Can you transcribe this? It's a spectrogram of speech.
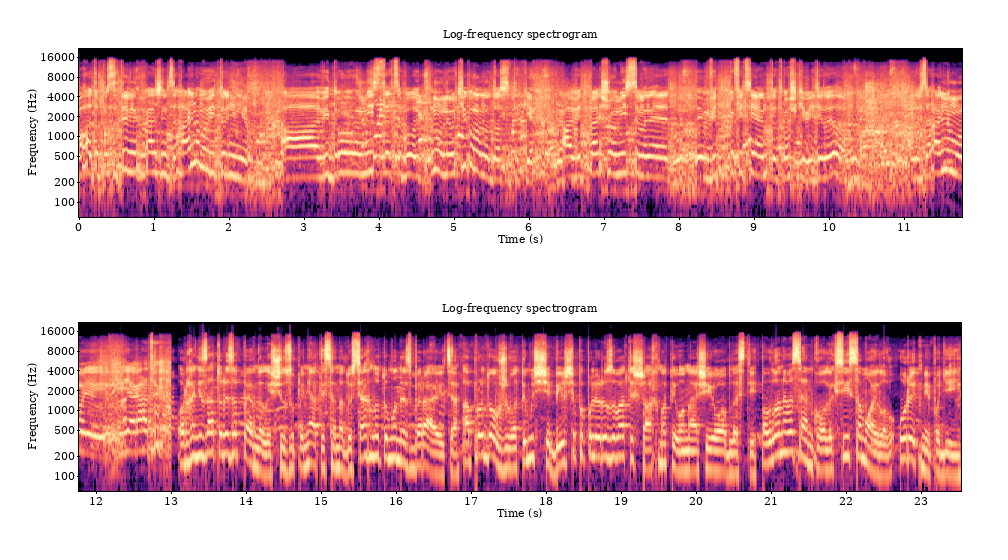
Багато позитивних вражень в загальному від турніру. А від другого місця це було ну неочікувано досить таки. А від першого місця мене від коефіцієнту трошки відділили. Але в загальному я рада. Організатори запевнили, що зупинятися на досягнутому не збираються, а продовжуватимуть ще більше популяризувати шахмати у нашій області. Павло Невесенко, Олексій Самойлов у ритмі подій.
